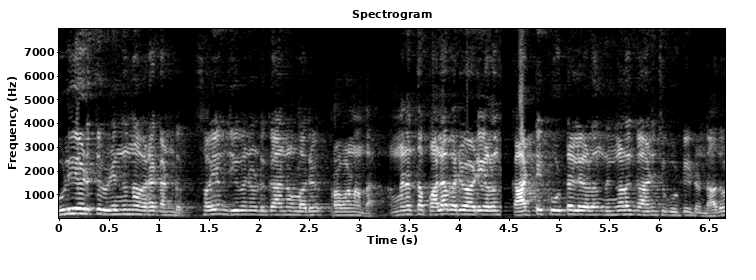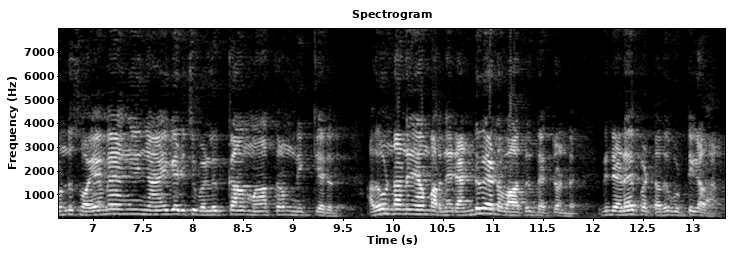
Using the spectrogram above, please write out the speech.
ഗുളിയെടുത്ത് വിഴുങ്ങുന്നവരെ കണ്ടു. സ്വയം ജീവൻ എടുക്കാനുള്ള ഒരു പ്രവണത. അങ്ങനത്തെ പല പരിപാടികളും കാട്ടിക്കൂട്ടലുകളും നിങ്ങളും കാണിച്ചു കൂട്ടിയിട്ടുണ്ട്. അതുകൊണ്ട് സ്വയമേ അങ്ങ് ന്യായീകരിച്ച് വെളുക്കാൻ മാത്രം നിൽക്കരുത് അതുകൊണ്ടാണ് ഞാൻ പറഞ്ഞത് രണ്ടുപേരുടെ ഭാഗത്ത് തെറ്റുണ്ട്. ഇതിന്റെ ഇടയിൽപ്പെട്ടത് കുട്ടികളാണ്.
